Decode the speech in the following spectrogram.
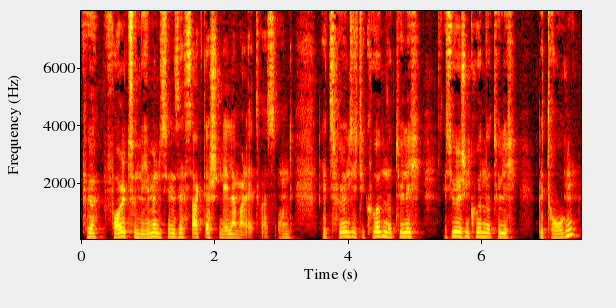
für voll zu nehmen, beziehungsweise sagt er schneller mal etwas. Und jetzt fühlen sich die Kurden natürlich, die syrischen Kurden natürlich betrogen.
